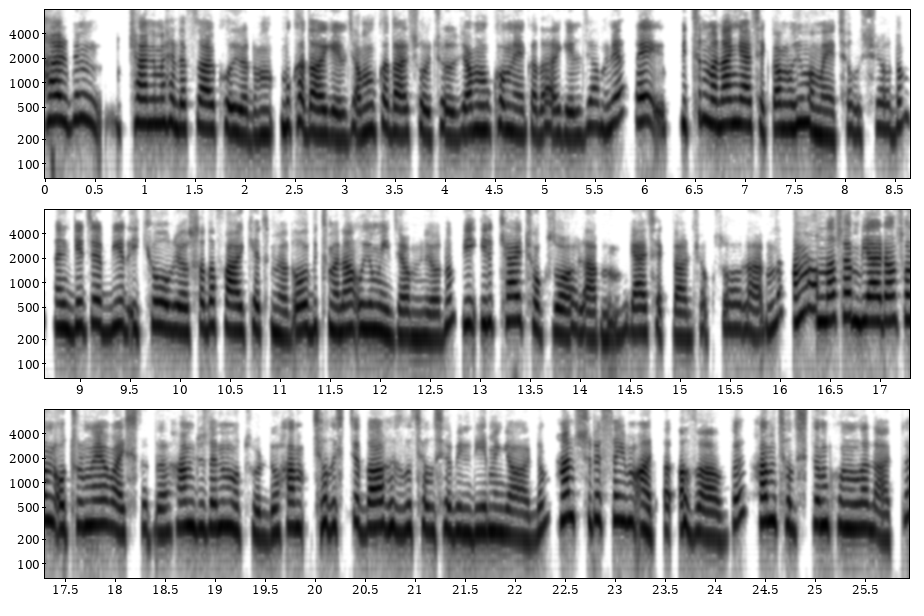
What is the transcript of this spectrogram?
her gün kendime hedefler koyuyordum. Bu kadar geleceğim, bu kadar soru çözeceğim, bu konuya kadar geleceğim diye. Ve bitirmeden gerçekten uyumamaya çalışıyordum. Hani gece 1-2 oluyorsa da fark etmiyordu. O bitmeden uyumayacağım diyordum. Bir ilk ay çok zorlandım. Gerçekten çok zorlandım. Ama ondan sonra bir yerden sonra oturmaya başladı. Hem düzenim oturdu, hem çalıştıkça daha hızlı çalışabildiğimi gördüm. Hem süre sayım azaldı, hem çalıştığım konular arttı.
